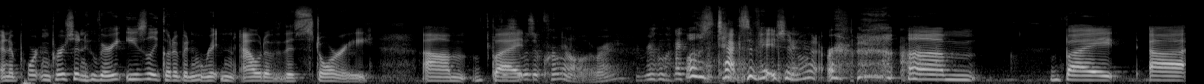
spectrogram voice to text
an important person who very easily could have been written out of this story. Um, He but was a criminal, though, right? In real life. well, it's tax evasion, whatever. Um, but uh,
